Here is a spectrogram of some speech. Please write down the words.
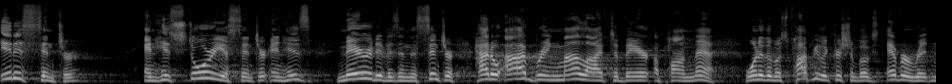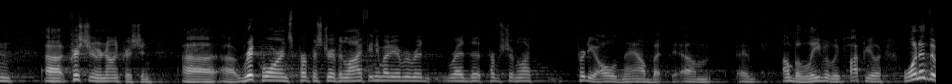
it is center, and his story is center and his narrative is in the center. How do I bring my life to bear upon that? One of the most popular Christian books ever written, uh, Christian or non-Christian, uh, uh, Rick Warren's Purpose Driven Life. Anybody ever read, read the Purpose Driven Life? It's pretty old now, but um, unbelievably popular. One of, the,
